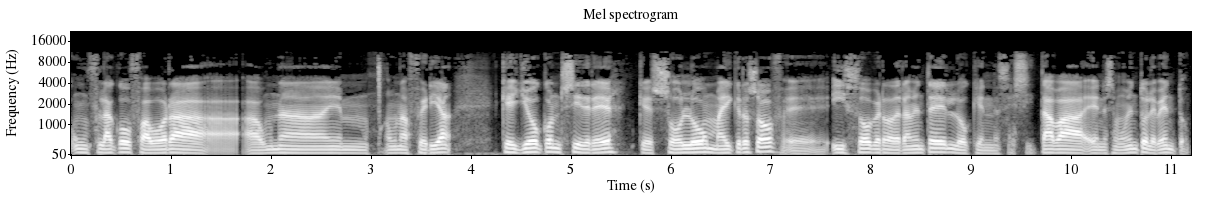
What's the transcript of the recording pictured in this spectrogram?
un flaco favor a, a, una, em, a una feria que yo consideré que solo Microsoft eh, hizo verdaderamente lo que necesitaba en ese momento el evento.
